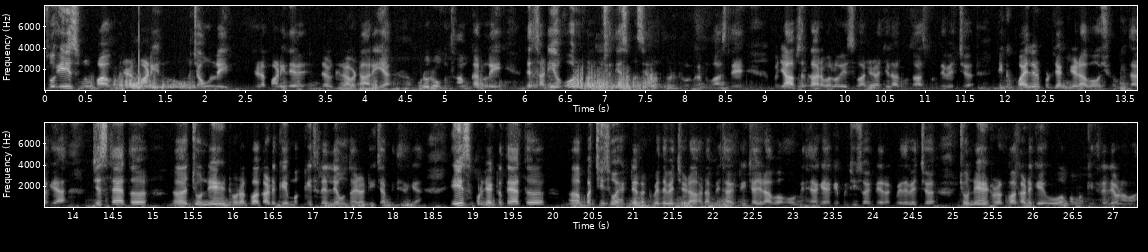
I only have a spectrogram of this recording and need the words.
ਸੋ ਇਸ ਨੂੰ ਪਾ- ਜਿਹੜਾ ਪਾਣੀ ਨੂੰ ਬਚਾਉਣ ਲਈ, ਜਿਹੜਾ ਪਾਣੀ ਦੇ ਜਿਹੜਾ ਗਿਰਾਵਟ ਆ ਰਹੀ ਆ, ਉਹਨੂੰ ਰੋਕਥਾਮ ਕਰਨ ਲਈ ਤੇ ਸਾਡੀਆਂ ਹੋਰ ਪ੍ਰਦੂਸ਼ਣ ਦੀਆਂ ਸਮੱਸਿਆਵਾਂ ਨੂੰ ਕੰਟਰੋਲ ਕਰਨ ਵਾਸਤੇ ਪੰਜਾਬ ਸਰਕਾਰ ਵੱਲੋਂ ਇਸ ਵਾਰ ਜਿਹੜਾ ਜ਼ਿਲ੍ਹਾ ਗੁਰਦਾਸਪੁਰ ਦੇ ਵਿੱਚ ਇੱਕ ਪਾਇਲਟ ਪ੍ਰੋਜੈਕਟ ਜਿਹੜਾ ਵਾ ਉਹ ਸ਼ੁਰੂ ਕੀਤਾ ਗਿਆ, ਜਿਸ ਤਹਿਤ ਝੋਨੇ ਹੇਠੋਂ ਰਕਬਾ ਕੱਢ ਕੇ ਮੱਕੀ ਥੱਲੇ ਲਿਆਉਣ ਦਾ ਜਿਹੜਾ ਟੀਚਾ ਮਿੱਥਿਆ ਗਿਆ। ਇਸ ਪ੍ਰੋਜੈਕਟ ਤਹਿਤ 2500 ਹੈਕਟੇਅਰ ਰਕਬੇ ਦੇ ਵਿੱਚ ਜਿਹੜਾ ਸਾਡਾ ਮਿੱਥਾ ਟੀਚਾ ਜਿਹੜਾ ਵਾ, ਉਹ ਮਿਥਿਆ ਗਿਆ ਕਿ 2500 ਹੈਕਟੇਅਰ ਰਕਬੇ ਦੇ ਵਿੱਚ ਝੋਨੇ ਹੇਠੋਂ ਰਕਬਾ ਕੱਢ ਕੇ ਉਹ ਆਪਾਂ ਮੱਕੀ ਥੱਲੇ ਲਿਆਉਣਾ ਵਾ।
